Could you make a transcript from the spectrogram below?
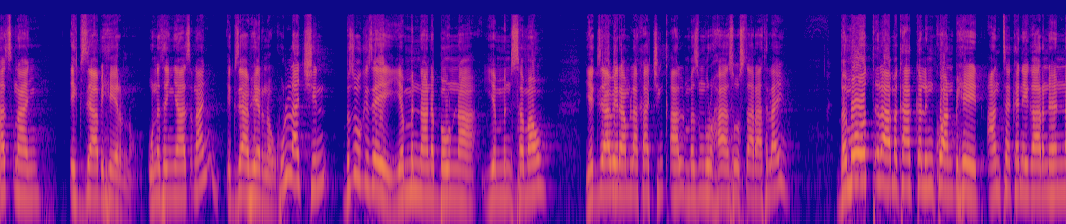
አጽናኝ እግዚአብሔር ነው። እውነተኛ አጽናኝ እግዚአብሔር ነው። ሁላችን ብዙ ጊዜ የምናነበውና የምንሰማው የእግዚአብሔር አምላካችን ቃል መዝሙር 23 አራት ላይ በሞት ጥላ መካከል እንኳን ብሄድ አንተ ከኔ ጋር ነህና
